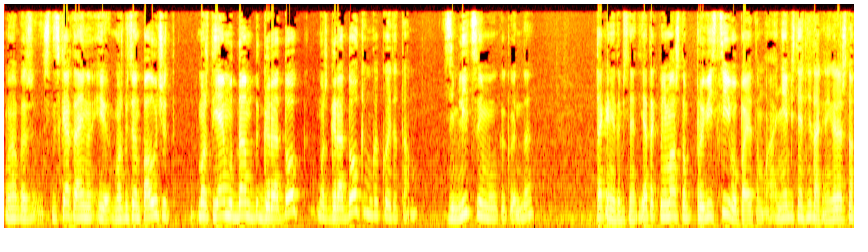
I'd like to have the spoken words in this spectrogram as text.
ну, Айну Ир. Может быть, он получит, может, я ему дам городок, может, городок ему какой-то там, землица ему какой-то, да? Так они это объясняют. Я так понимал, что провести его поэтому. А они объясняют не так. Они говорят, что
